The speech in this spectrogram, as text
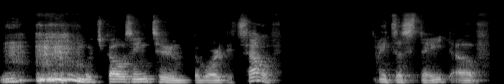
which goes into the word itself. It's a state of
